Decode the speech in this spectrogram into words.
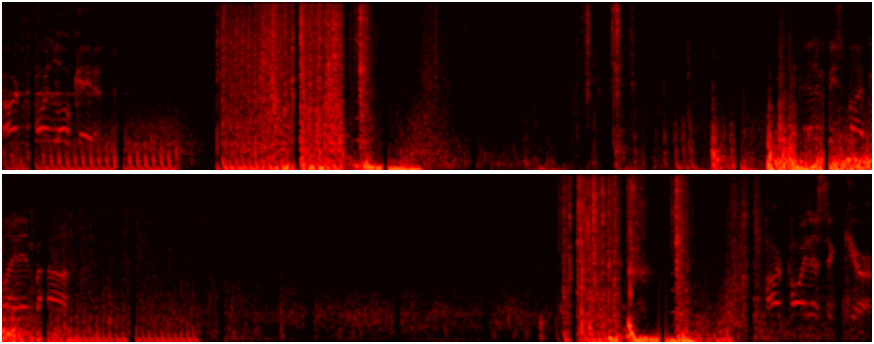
Hard point located. Enemy spy plane inbound. Hard point is secure.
